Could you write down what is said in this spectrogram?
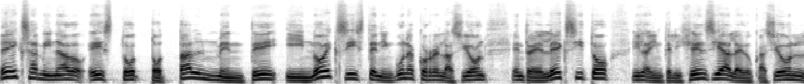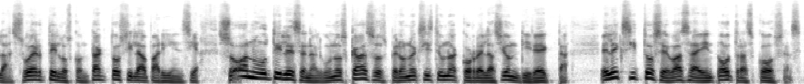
He examinado esto totalmente y no existe ninguna correlación entre el éxito y la inteligencia, la educación, la suerte, los contactos y la apariencia. Son útiles en algunos casos, pero no existe una correlación directa. El éxito se basa en otras cosas.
